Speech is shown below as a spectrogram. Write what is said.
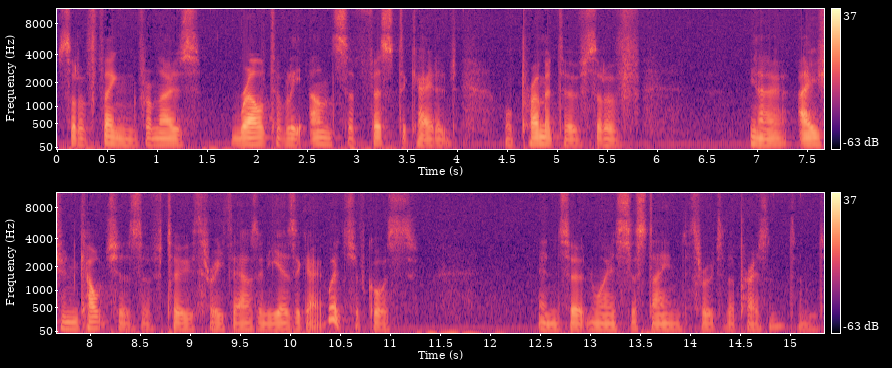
sort of thing from those relatively unsophisticated or primitive sort of, you know, Asian cultures of two, three thousand years ago, which of course in certain ways sustained through to the present. And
